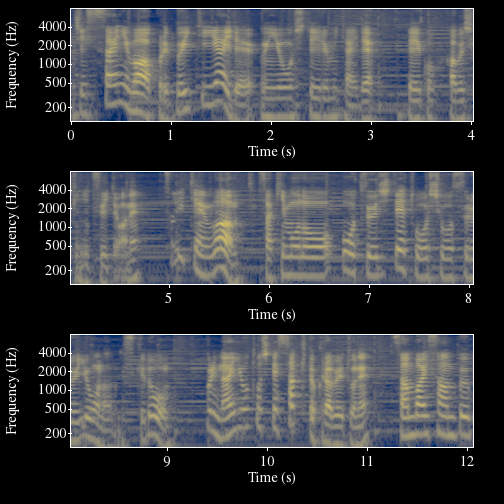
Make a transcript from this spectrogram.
実際にはこれ VTI で運用しているみたいで、米国株式についてはね。そういう点は先物を通じて投資をするようなんですけど、これ内容としてさっきと比べるとね、3倍3分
